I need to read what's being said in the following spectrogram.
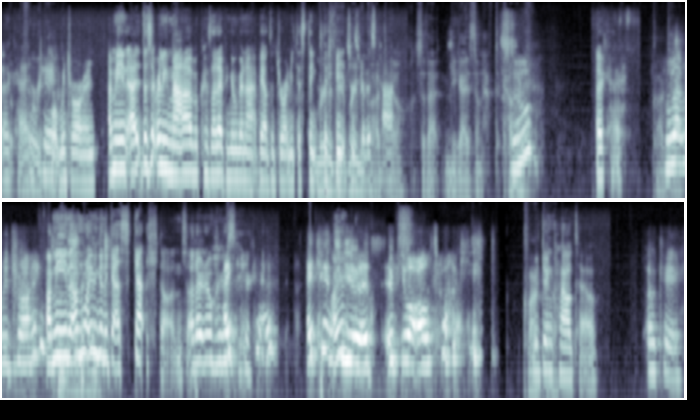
Okay, before we do what we're drawing. I mean, uh, does it really matter? Because I don't think I'm gonna be able to draw any distinctive gonna do, features for this cat. Cloudtail so that you guys don't have to color. Sue? Okay. Who Cloudtail. are we drawing? I mean, I'm not even gonna get a sketch done, so I don't know how I you're saying. can't. I can't I don't- hear it if you are all talking. We're doing Cloudtail. Cloudtail. Okay.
